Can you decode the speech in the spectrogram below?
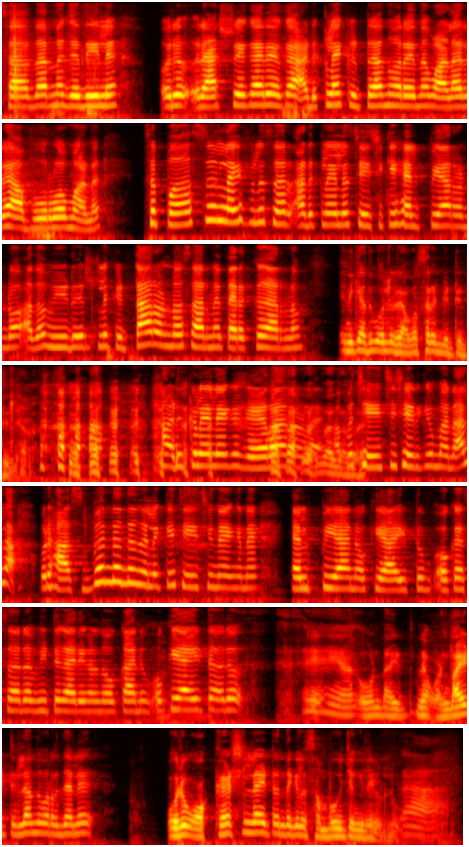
സാധാരണഗതിയിൽ ഒരു രാഷ്ട്രീയക്കാരെയൊക്കെ അടുക്കളയിൽ കിട്ടുക എന്ന് പറയുന്നത് വളരെ അപൂർവമാണ്. സർ പേഴ്സണൽ ലൈഫിൽ സർ അടുക്കളയിൽ ചേച്ചിക്ക് ഹെൽപ്പ് ചെയ്യാറുണ്ടോ? അതോ വീട്ടിൽ കിട്ടാറുണ്ടോ സാറിന് തിരക്ക് കാരണം? എനിക്ക് അതുപോലെ ഒരു അവസരം കിട്ടിയിട്ടില്ല. അടുക്കളയിലേക്ക് കയറാനുള്ള അപ്പൊ ചേച്ചി ശരിക്കും പറഞ്ഞ അല്ല ഒരു ഹസ്ബൻഡ് എന്ന നിലയ്ക്ക് ചേച്ചിനെ എങ്ങനെ ഹെൽപ്പ് ചെയ്യാനൊക്കെ ആയിട്ടും ഒക്കെ സാർ വീട്ടുകാര്യങ്ങൾ നോക്കാനും ഒക്കെ ആയിട്ട് ഒരു ഉണ്ടായിട്ടില്ല ഉണ്ടായിട്ടില്ല എന്ന് പറഞ്ഞാൽ ഒരു ഒക്കേഷനിലായിട്ട് എന്തെങ്കിലും സംഭവിച്ചെങ്കിലേ ഉള്ളൂ.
